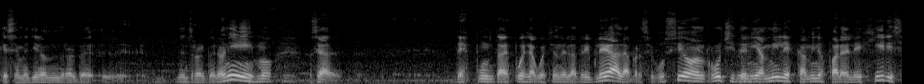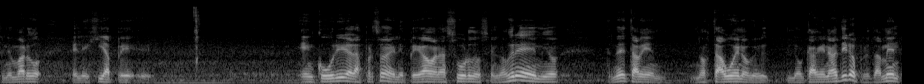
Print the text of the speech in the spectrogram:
que se metieron dentro del, eh, dentro del peronismo, o sea, despunta después la cuestión de la AAA, la persecución, Rucci tenía miles de caminos para elegir y sin embargo elegía eh, encubrir a las personas que le pegaban a zurdos en los gremios, ¿entendés? Está bien, no está bueno que lo caguen a tiros, pero también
